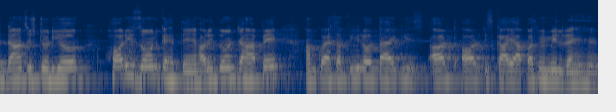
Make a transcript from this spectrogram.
dance studio horizon कहते हैं। हॉरिजोन जहाँ पे हमको ऐसा फील होता है कि अर्थ और स्काई आपस में मिल रहे हैं।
